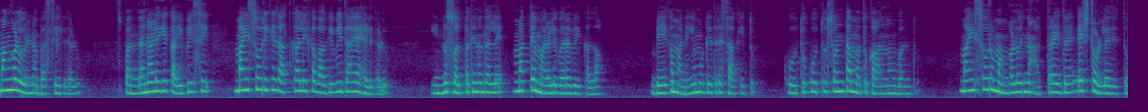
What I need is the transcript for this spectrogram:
ಮಂಗಳೂರಿನ ಬಸ್ ಏರಿದಳು. ಸ್ಪಂದನಾಳಿಗೆ ಕೈ ಬೀಸಿ ಮೈಸೂರಿಗೆ ತಾತ್ಕಾಲಿಕವಾಗಿ ವಿದಾಯ ಹೇಳಿದಳು. ಇನ್ನು ಸ್ವಲ್ಪ ದಿನದಲ್ಲೇ ಮತ್ತೆ ಮರಳಿ ಬರಬೇಕಲ್ಲ. ಬೇಗ ಮನೆಗೆ ಮುಟ್ಟಿದರೆ ಸಾಕಿತ್ತು. ಕೂತು ಕೂತು ಸೊಂಟ ಮತ್ತು ಕಾಲ್ನೋವು ಬಂತು. ಮೈಸೂರು ಮಂಗಳೂರಿನ ಹತ್ತಿರ ಇದ್ದರೆ ಎಷ್ಟು ಒಳ್ಳೆಯದಿತ್ತು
